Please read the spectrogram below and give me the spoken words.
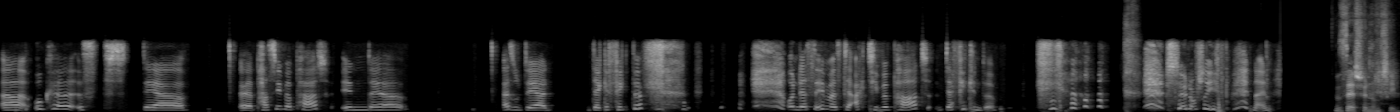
Äh, Uke ist der äh, passive Part in der, also der, der Gefickte. Und der Seme ist der aktive Part, der Fickende. schön umschrieben. Nein. Sehr schön umschrieben.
